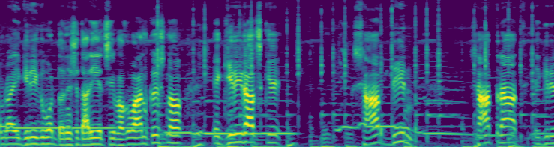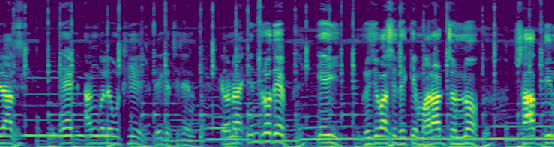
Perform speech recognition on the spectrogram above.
আমরা এই গিরি গোবর্ধন এসে দাঁড়িয়েছি। ভগবান কৃষ্ণ, এই গিরিরাজকে সাত দিন, সাত রাত এই গিরিরাজ এক আঙ্গুলে উঠিয়ে রেখেছিলেন। কেননা ইন্দ্রদেব এই ব্রজবাসীদেরকে মারার জন্য সাত দিন,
